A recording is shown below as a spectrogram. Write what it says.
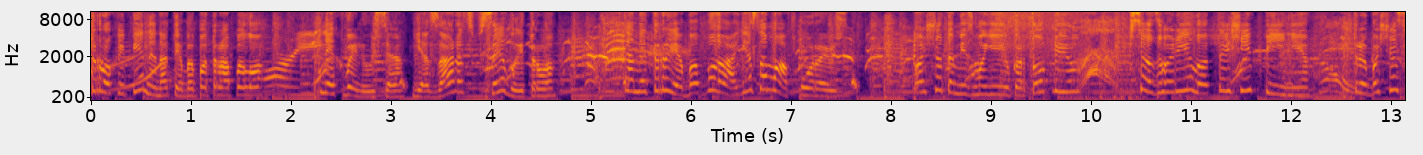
трохи піни на тебе потрапило. Не хвилюйся, я зараз все витру. Та не треба, ба, я сама впораюсь. А що там із моєю картоплею? Все згоріло, та ще й піні. Треба щось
